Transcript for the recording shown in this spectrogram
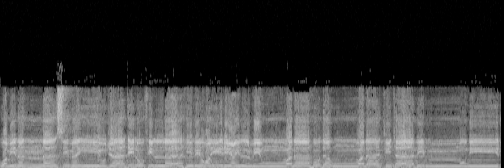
ومن الناس من يجادل في الله بغير علم ولا هدى ولا كتاب منير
